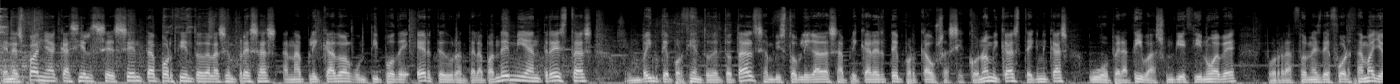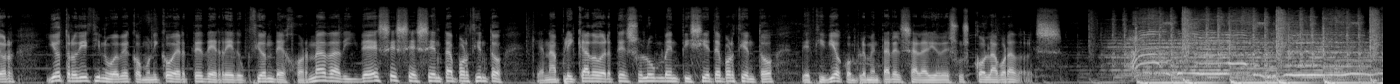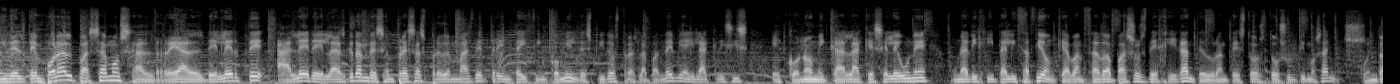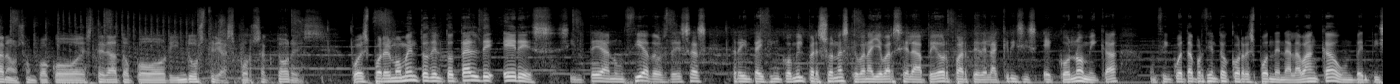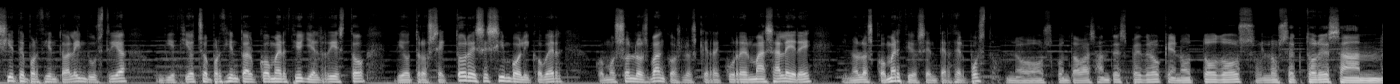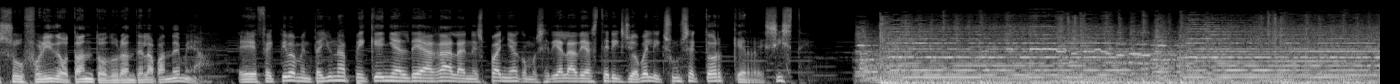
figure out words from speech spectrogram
En España, casi el 60% de las empresas han aplicado algún tipo de ERTE durante la pandemia. Entre estas, un 20% del total se han visto obligadas a aplicar ERTE por causas económicas, técnicas u operativas. Un 19% por razones de fuerza mayor y otro 19% comunicó ERTE de reducción de jornada. Y de ese 60% que han aplicado ERTE, solo un 27% decidió complementar el salario de sus colaboradores. Y del temporal pasamos al real, del ERTE al ERE. Las grandes empresas prevén más de 35.000 despidos tras la pandemia y la crisis económica, a la que se le une una digitalización que ha avanzado a pasos de gigante durante estos dos últimos años. Cuéntanos un poco este dato por industrias, por sectores. Pues por el momento del total de ERES, sin T anunciados, de esas 35.000 personas que van a llevarse la peor parte de la crisis económica, un 50% corresponden a la banca, un 27% a la industria, un 18% al comercio y el resto de otros sectores. Es simbólico ver cómo son los bancos los que recurren más al ERE y no los comercios en tercer puesto. Nos contabas antes, Pedro, que no todos los sectores han sufrido tanto durante la pandemia. Efectivamente, hay una pequeña aldea gala en España, como sería la de Asterix y Obelix, un sector que resiste.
